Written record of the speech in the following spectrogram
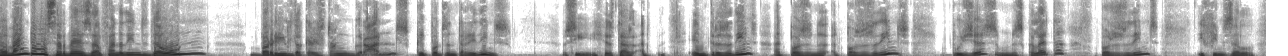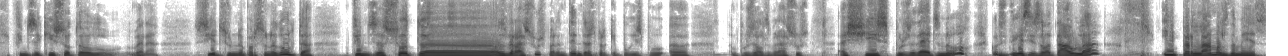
El bany de la cervesa el fan a dins d'un barril d'aquells tan grans que hi pots entrar-hi dins. O sigui, estàs, et, entres a dins, et, posen, et poses a dins, puges una escaleta, poses dins i fins, al, fins aquí sota el... A veure, si ets una persona adulta, fins a sota els braços, per entendre's, perquè puguis eh, posar els braços així posadets, no? Com si estiguessis a la taula, i parlar amb els demés.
